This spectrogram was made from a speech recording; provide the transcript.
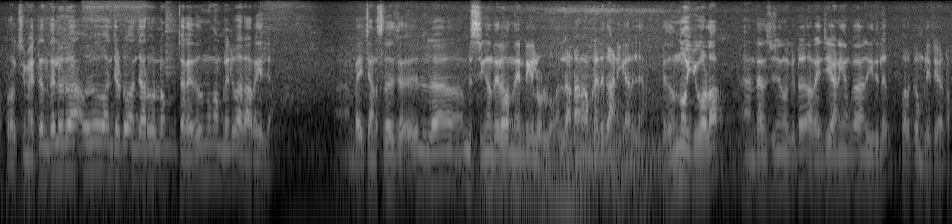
അപ്രോക്സിമേറ്റ് എന്തെങ്കിലും ഒരു ഒരു അഞ്ചെട്ട് അഞ്ചാറ് കൊല്ലം ചിലതൊന്നും കംപ്ലൈന്റ് വരാറേയില്ല. ബൈ ചാൻസിൽ മിസ്സിങ് എന്തെങ്കിലും ഉള്ളൂ അല്ലാണ്ടാണ് കംപ്ലൈന്റ് കാണിക്കാറില്ല. ഇതൊന്ന് നോക്കിക്കോളാം. എന്താണെന്ന് വെച്ച് കഴിഞ്ഞാൽ നോക്കിയിട്ട് അറേഞ്ച് ചെയ്യുകയാണെങ്കിൽ നമുക്ക് ആ രീതിയിൽ വർക്ക് കംപ്ലീറ്റ് ചെയ്യാം കേട്ടോ.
